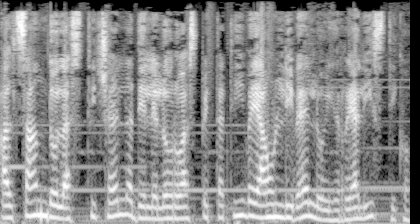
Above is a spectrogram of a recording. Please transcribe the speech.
alzando l'asticella delle loro aspettative a un livello irrealistico.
